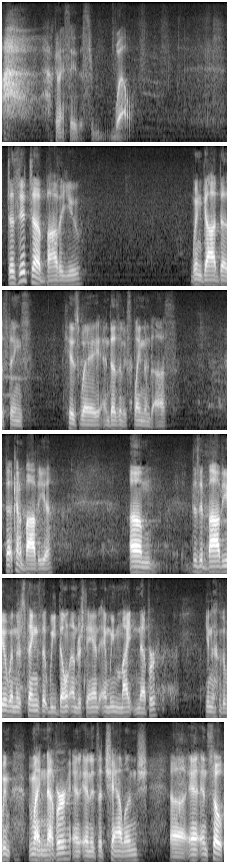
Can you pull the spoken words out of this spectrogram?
how can I say this well? Does it uh, bother you when God does things His way and doesn't explain them to us? Does that kind of bother you? Um, does it bother you when there's things that we don't understand and we might never? You know, that we, we might never, and, and it's a challenge. Uh, and, and so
